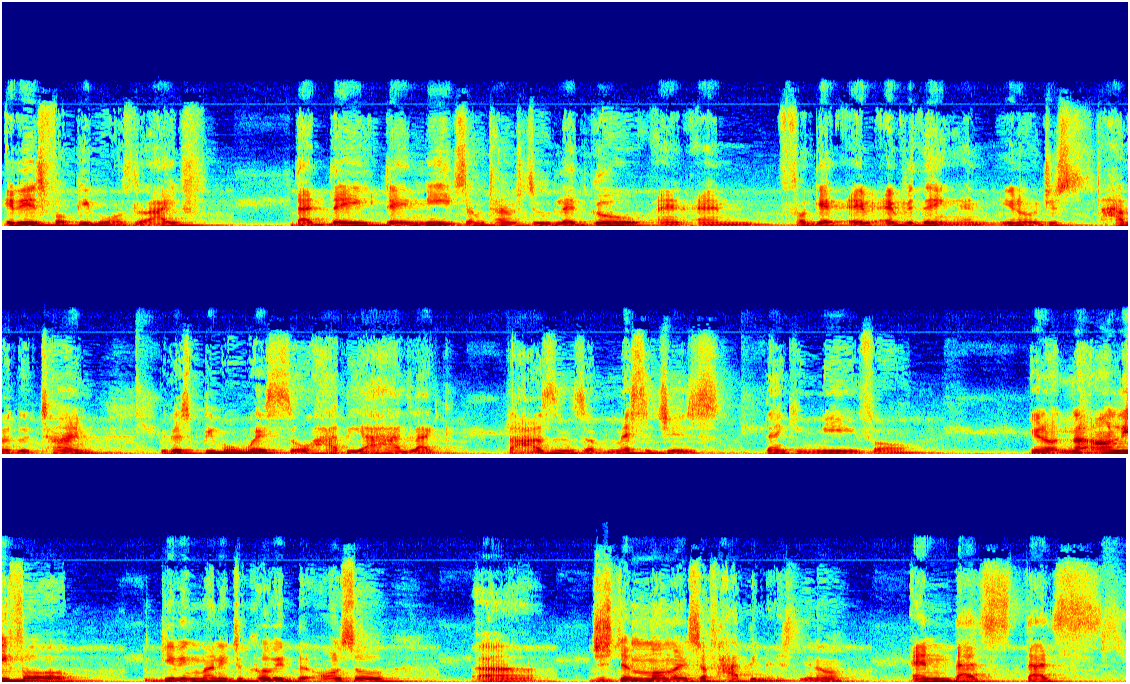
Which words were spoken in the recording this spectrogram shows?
it is for people's life that they they need sometimes to let go and and forget everything and you know just have a good time because people were so happy. I had like thousands of messages thanking me for, you know, not only for giving money to COVID, but also uh, just the moments of happiness, you know, and that's that's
